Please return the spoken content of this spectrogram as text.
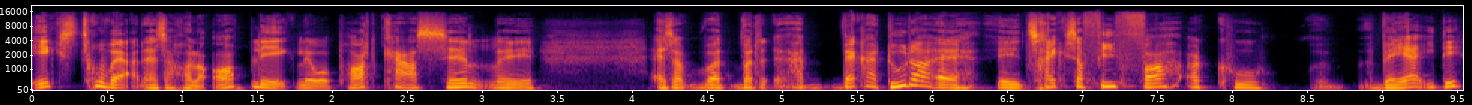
ekstrovert, altså holder oplæg, laver podcast selv. Øh, altså, hvad, hvad, hvad gør du der af øh, tricks og fif for at kunne øh, være i det?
